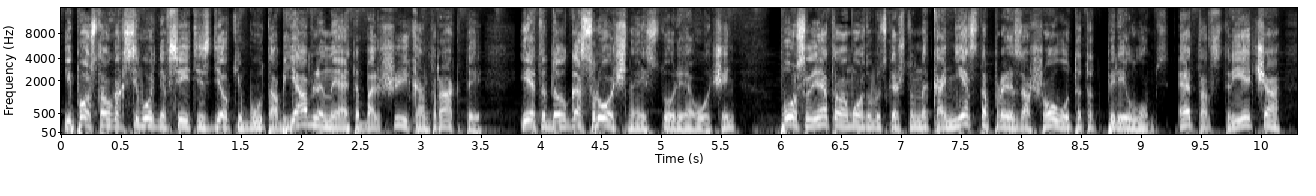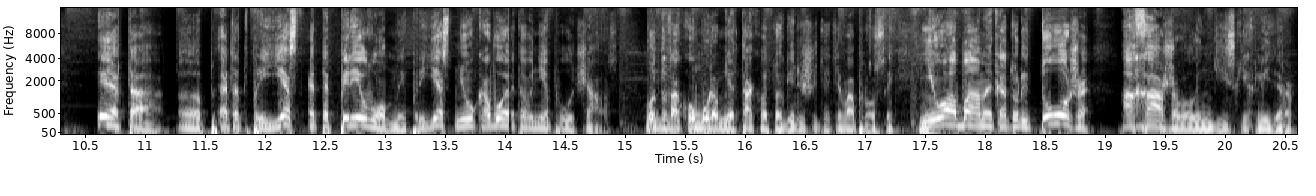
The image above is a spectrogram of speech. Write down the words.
И после того, как сегодня все эти сделки будут объявлены, а это большие контракты, и это долгосрочная история очень, после этого можно будет сказать, что наконец-то произошел вот этот перелом. Эта встреча это, э, этот приезд, это переломный приезд, ни у кого этого не получалось. Вот на таком уровне так в итоге решить эти вопросы. Ни у Обамы, который тоже охаживал индийских лидеров,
